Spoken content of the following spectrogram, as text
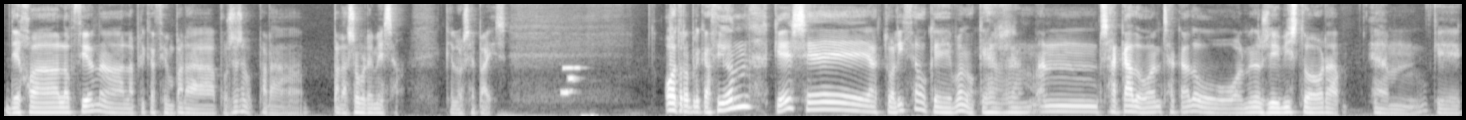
dejo la opción a la aplicación para, pues eso, para, para sobremesa, que lo sepáis. Otra aplicación que se actualiza o que, bueno, que han sacado, han sacado, o al menos yo he visto ahora em, que,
